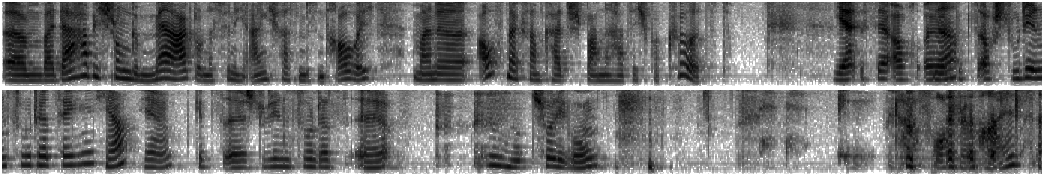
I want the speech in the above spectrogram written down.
Ähm, weil da habe ich schon gemerkt, und das finde ich eigentlich fast ein bisschen traurig, meine Aufmerksamkeitsspanne hat sich verkürzt. Ja, ist ja auch, äh, Ja. gibt es auch Studien zu tatsächlich? Ja? Ja, gibt es äh, Studien zu, dass, äh, Entschuldigung, Kleiner Frosch im Hals.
